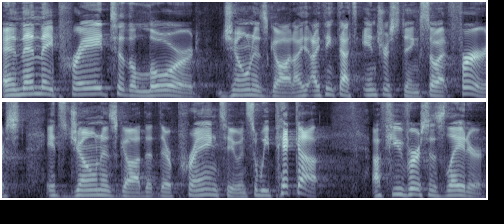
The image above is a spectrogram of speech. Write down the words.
And then they prayed to the Lord, Jonah's God. I, I think that's interesting. So at first, it's Jonah's God that they're praying to. And so we pick up a few verses later.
